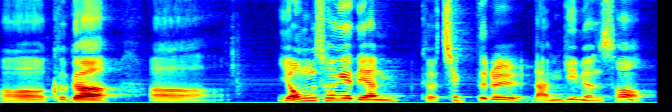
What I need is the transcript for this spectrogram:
어, 그가 어, 영성에 대한 그 책들을 남기면서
